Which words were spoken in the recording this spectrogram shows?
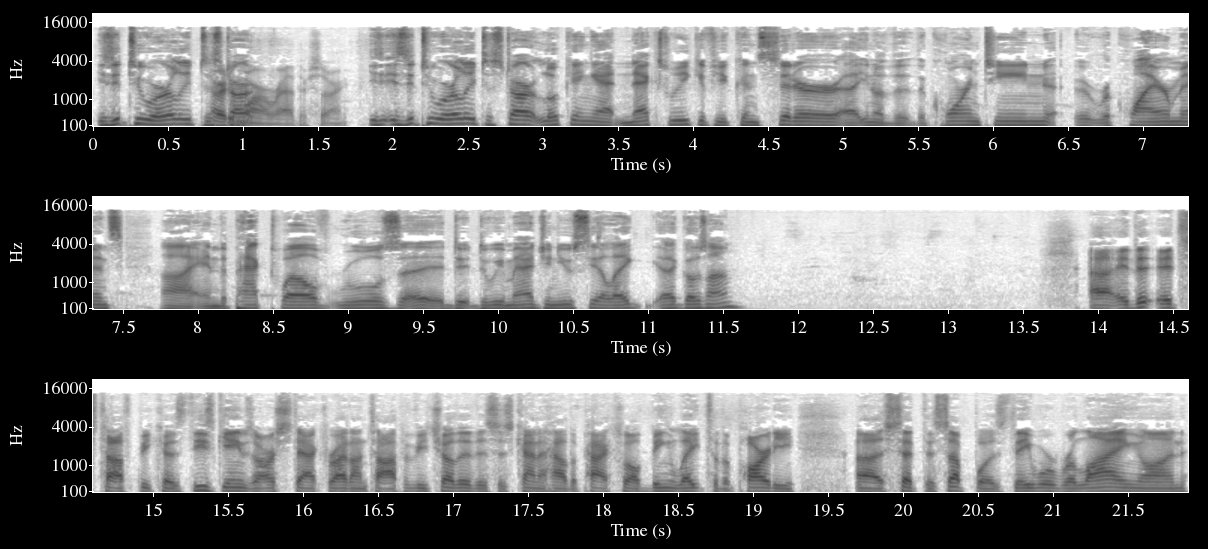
Is it too early to or start tomorrow? Rather, sorry. Is, is, it too early to start looking at next week if you consider uh, you know the, the quarantine requirements uh, and the Pac-12 rules? Uh, do, do, we imagine UCLA uh, goes on? Uh, it, it's tough because these games are stacked right on top of each other. This is kind of how the Pac-12, being late to the party, uh, set this up. Was they were relying on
